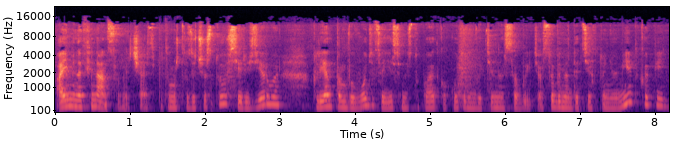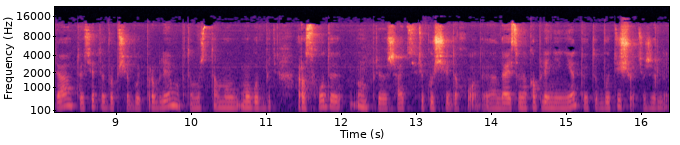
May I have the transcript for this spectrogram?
а именно финансовая часть, потому что зачастую все резервы клиентам выводятся, если наступает какое-то негативное событие. Особенно для тех, кто не умеет копить, да, то есть это вообще будет проблема, потому что там могут быть расходы ну, превышать текущие доходы. Да, если накопления нет, то это будет еще тяжелее.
